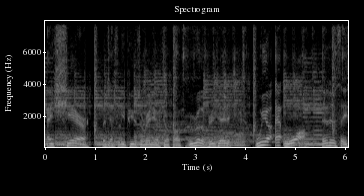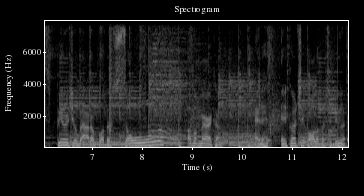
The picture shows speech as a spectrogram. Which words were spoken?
and share the Jesse Lee Peterson radio show, folks. We really appreciate it. We are at war. It is a spiritual battle for the soul of America. And it's going to take all of us to do it.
